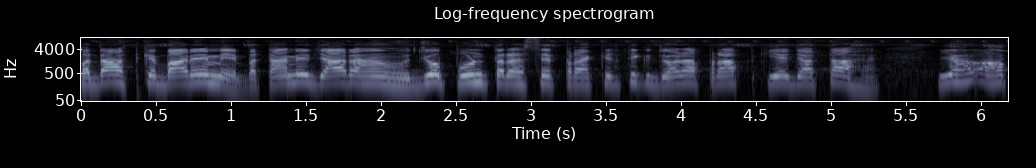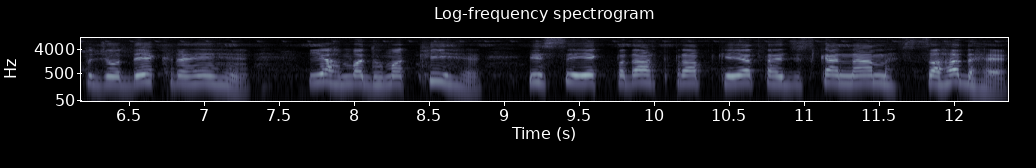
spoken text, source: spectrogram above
पदार्थ के बारे में बताने जा रहा हूँ, जो पूर्ण तरह से प्राकृतिक द्वारा प्राप्त किया जाता है। यह आप जो देख रहे हैं, यह मधुमक्खी है। इससे एक पदार्थ प्राप्त किया जाता है, जिसका नाम शहद है,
